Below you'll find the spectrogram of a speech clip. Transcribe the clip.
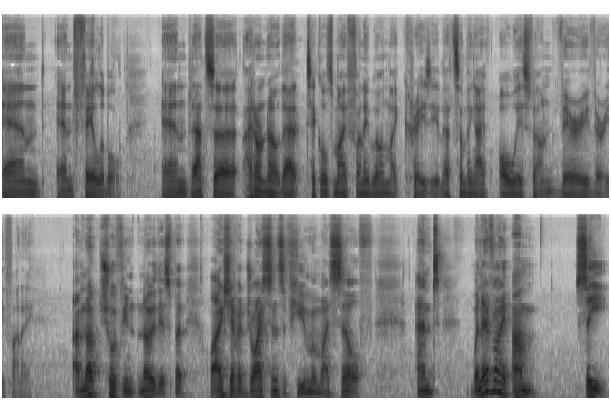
yeah. and and failable and that's a I don't know that tickles my funny bone like crazy. That's something I've always found very very funny. I'm not sure if you know this, but I actually have a dry sense of humor myself, and whenever I um see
